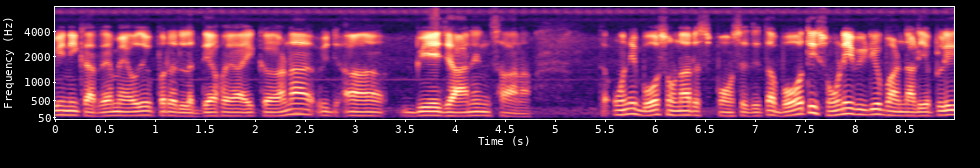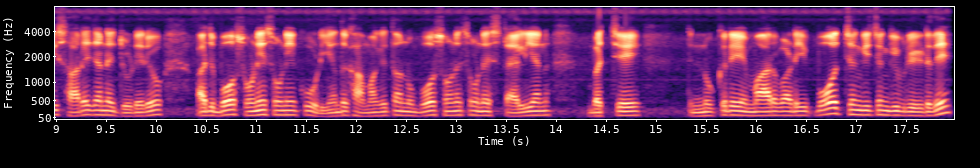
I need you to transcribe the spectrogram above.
ਵੀ ਨਹੀਂ ਕਰ ਰਿਹਾ, ਮੈਂ ਉਹਦੇ ਉੱਪਰ ਲੱਦਿਆ ਹੋਇਆ ਇੱਕ ਹਨਾ, ਵੀ ਬੇਜਾਨ ਇਨਸਾਨ ਆ। ਤਾਂ ਉਹਨੇ ਬਹੁਤ ਸੋਹਣਾ ਰਿਸਪੌਂਸ ਦਿੱਤਾ, ਬਹੁਤ ਹੀ ਸੋਹਣੀ ਵੀਡੀਓ ਬਣਨ ਵਾਲੀ ਹੈ। ਪਲੀਜ਼ ਸਾਰੇ ਜਣੇ ਜੁੜੇ ਰਹੋ। ਅੱਜ ਬਹੁਤ ਸੋਹਣੇ ਸੋਹਣੀਆਂ ਘੋੜੀਆਂ ਦਿਖਾਵਾਂਗੇ ਤੁਹਾਨੂੰ, ਬਹੁਤ ਸੋਹਣੇ ਸੋਹਣੇ ਸਟਾਈਲੀਅਨ ਬੱਚੇ, ਤੇ ਨੁਕਰੇ, ਮਾਰਵਾੜੀ, ਬਹੁਤ ਚੰਗੀ ਚੰਗੀ ਬਰੀਡ ਦੇ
